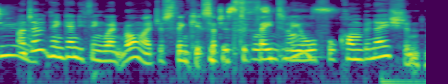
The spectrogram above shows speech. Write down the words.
dear. I don't think anything went wrong. I just think it's a just it wasn't fatally nice. awful combination.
